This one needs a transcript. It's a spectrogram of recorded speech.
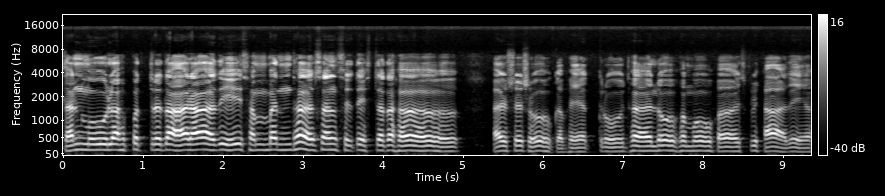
तन्मूल पुत्रदारादि संबंध संस्कृतिस्तः हर्ष शोक भय क्रोध लोभ मोह स्पृहादय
